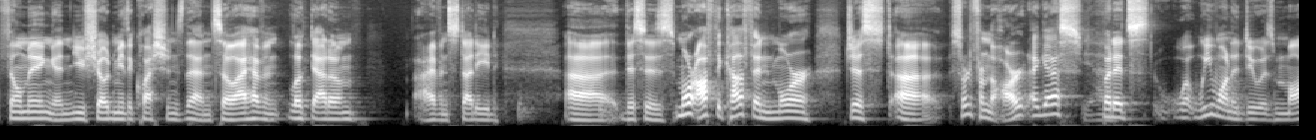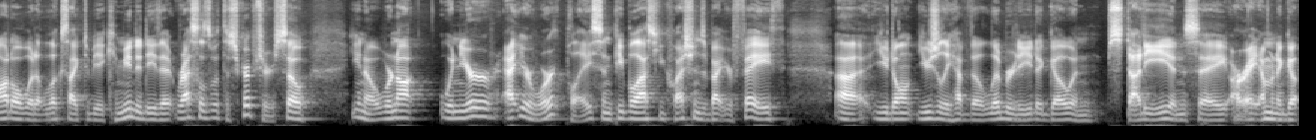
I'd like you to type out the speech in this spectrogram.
filming, and you showed me the questions then. So I haven't looked at them. I haven't studied. Uh, this is more off the cuff and more just uh, sort of from the heart, I guess. But it's what we want to do is model what it looks like to be a community that wrestles with the scriptures. So, you know, we're not when you're at your workplace and people ask you questions about your faith uh, you don't usually have the liberty to go and study and say, all right, I'm going to go. I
